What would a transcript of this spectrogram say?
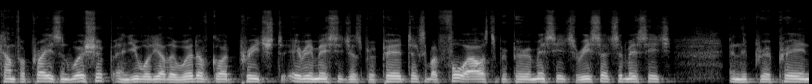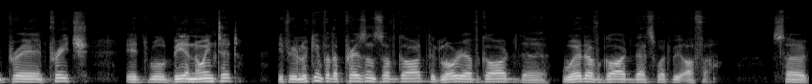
Come for praise and worship, and you will hear the Word of God preached. Every message is prepared. It takes about four hours to prepare a message, research a message, and they prepare and pray and preach. It will be anointed. If you're looking for the presence of God, the glory of God, the Word of God, that's what we offer. So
